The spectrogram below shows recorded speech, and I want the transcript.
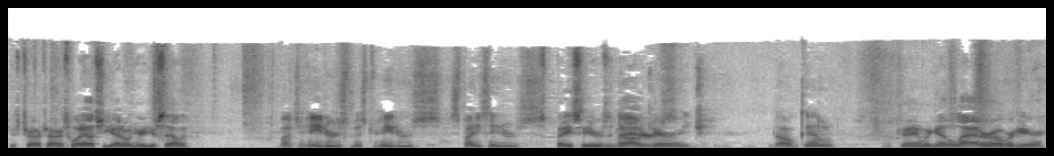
Just trailer tires. What else you got on here you're selling? Bunch of heaters, Mr. Heaters, space heaters, Space heaters, a dog Ladders. carriage. dog kennel, Okay, and we got a ladder over here.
